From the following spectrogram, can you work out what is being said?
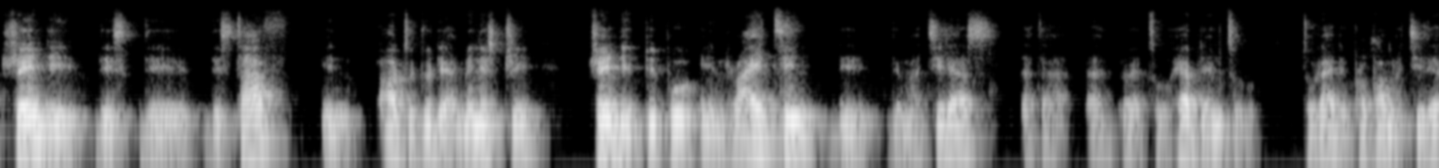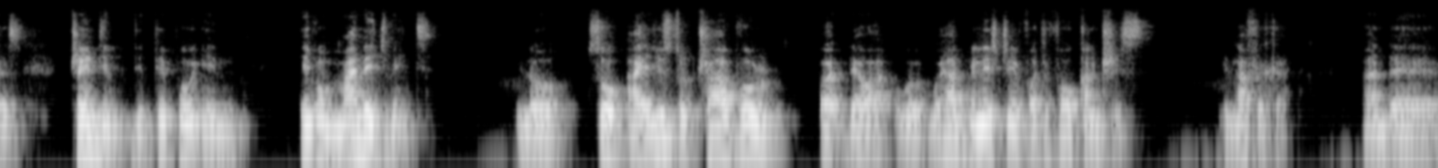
train the, the the the staff in how to do their ministry, train the people in writing the, the materials that are uh, to help them to, to write the proper materials, train the, the people in even management, you know. So I used to travel, but there were, we had ministry in 44 countries in Africa. And uh,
